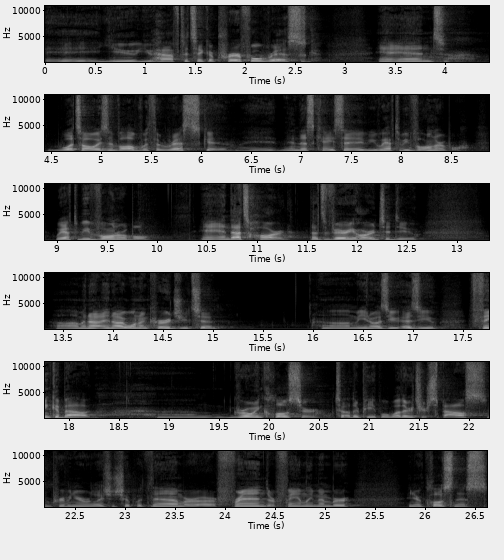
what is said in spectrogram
You, you have to take a prayerful risk, and what's always involved with the risk? In this case, we have to be vulnerable. We have to be vulnerable, and that's hard. That's very hard to do. Um, and I, and I want to encourage you to, um, you know, as you, as you think about um, growing closer to other people, whether it's your spouse, improving your relationship with them, or, or a friend or family member in your closeness,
